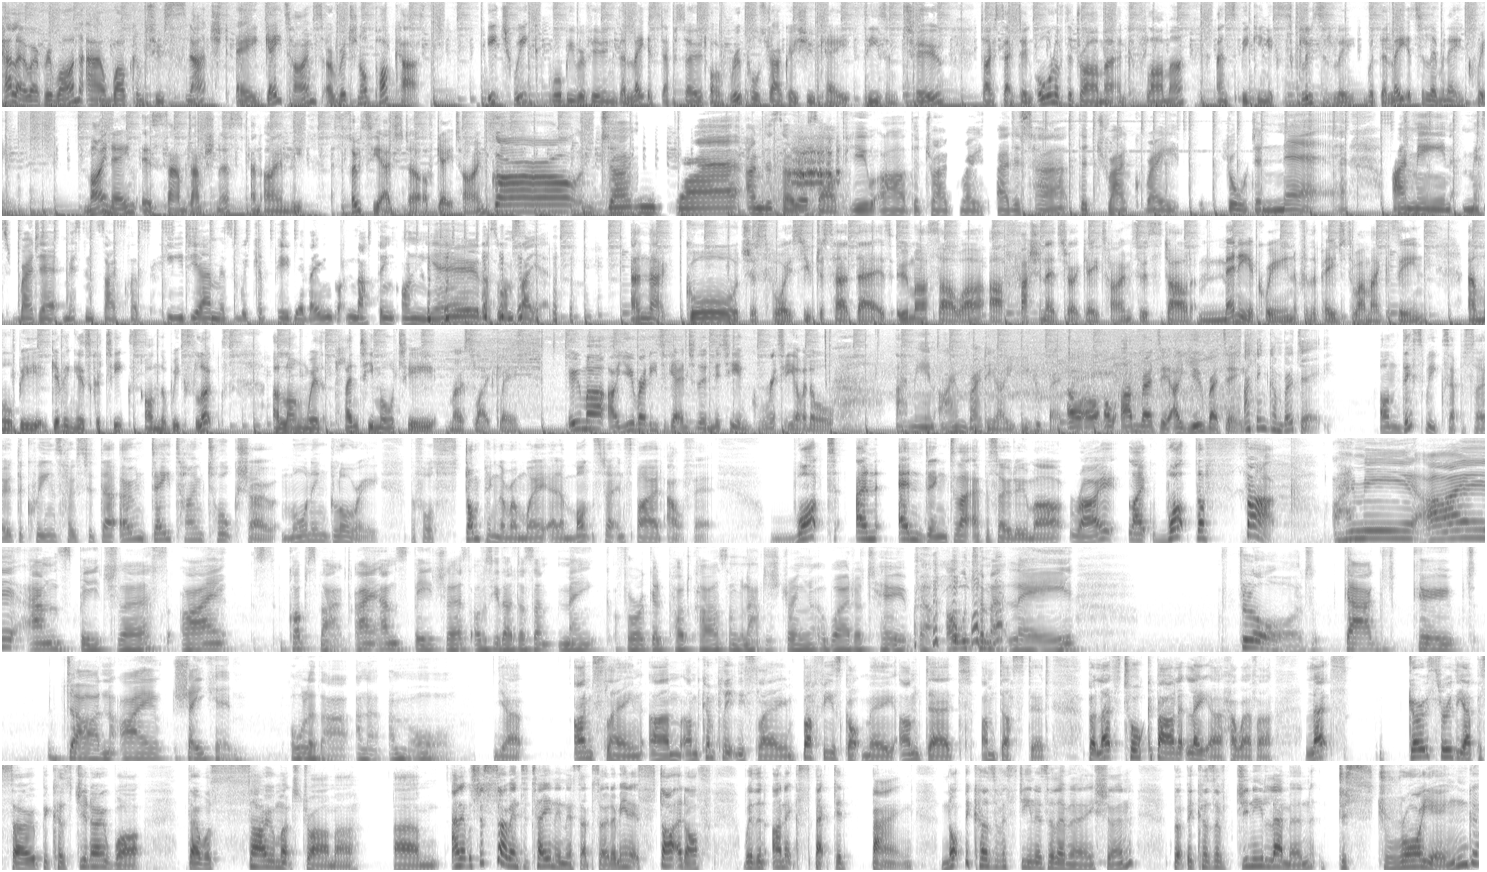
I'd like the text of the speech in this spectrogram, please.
Hello, everyone, and welcome to Snatched, a Gay Times original podcast. Each week, we'll be reviewing the latest episode of RuPaul's Drag Race UK Season 2, dissecting all of the drama and kaflama, and speaking exclusively with the latest eliminated queen. My name is Sam Damshenas, and I am the Associate Editor of Gay Times. Girl, don't you dare undersell yourself. You are the Drag Race Editor, the Drag Race Jordanaire. I mean, Miss Reddit, Miss Encyclopedia, Miss Wikipedia, they ain't got nothing on you. That's what I'm saying. And that gorgeous voice you've just heard there is Umar Sawa, our fashion editor at Gay Times, who has styled many a queen for the pages of our magazine and will be giving his critiques on the week's looks, along with plenty more tea, most likely. Umar, are you ready to get into the nitty and gritty of it all? I mean, I'm ready. Are you ready? Oh, oh, oh I'm ready. Are you ready? I think I'm ready. On this week's episode, the Queens hosted their own daytime talk show, Morning Glory, before stomping the runway in a monster inspired outfit. What an ending to that episode, Umar, right? Like, what the fuck? I mean, I am speechless. I gobsmacked. I am speechless. Obviously, that doesn't make for a good podcast. I'm gonna have to string a word or two, but ultimately, flawed, gagged, gooped, done. I'm shaken, all of that, and and more. Yeah. I'm slain. Um, I'm completely slain. Buffy's got me. I'm dead. I'm dusted. But let's talk about it later, however. Let's go through the episode because do you know what? There was so much drama. Um, and it was just so entertaining this episode. I mean, it started off with an unexpected bang. Not because of Asttina's elimination, but because of Ginny Lemon destroying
